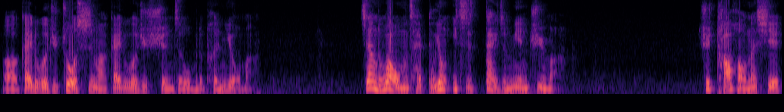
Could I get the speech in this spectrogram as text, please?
呃，该如何去做事嘛，该如何去选择我们的朋友嘛。这样的话，我们才不用一直戴着面具嘛。去讨好那些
